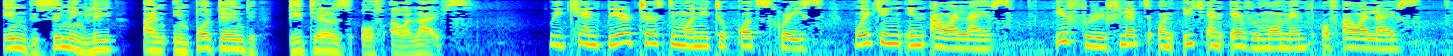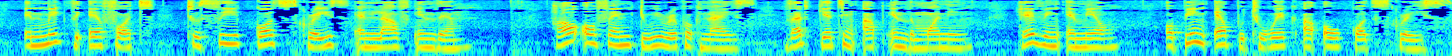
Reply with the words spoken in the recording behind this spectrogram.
in the seemingly unimportant details of our lives. We can bear testimony to God's grace working in our lives if we reflect on each and every moment of our lives and make the effort to see God's grace and love in them. How often do we recognize that getting up in the morning, having a meal, or being able to work are all God's grace?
